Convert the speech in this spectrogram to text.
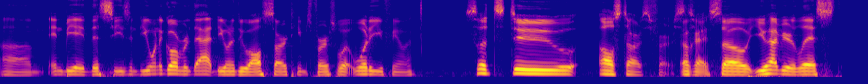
um, NBA this season. Do you want to go over that? Do you want to do All Star teams first? What What are you feeling? So let's do All Stars first. Okay, so you have your list.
